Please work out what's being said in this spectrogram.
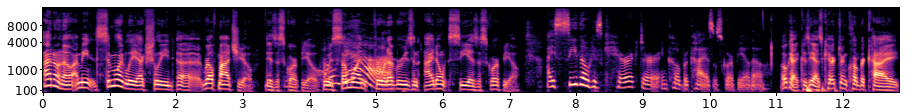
I don't know. I mean, similarly, actually, uh, Ralph Macchio is a Scorpio, who oh, is someone, yeah. for whatever reason, I don't see as a Scorpio. I see, though, his character in Cobra Kai as a Scorpio, though. Okay, because, yeah, his character in Cobra Kai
